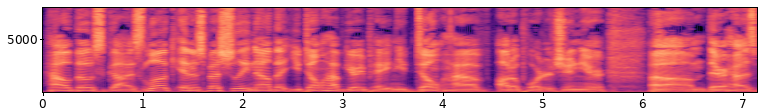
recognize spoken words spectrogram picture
how those guys look, and especially now that you don't have Gary Payton, you don't have Otto Porter Jr. Um, there has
